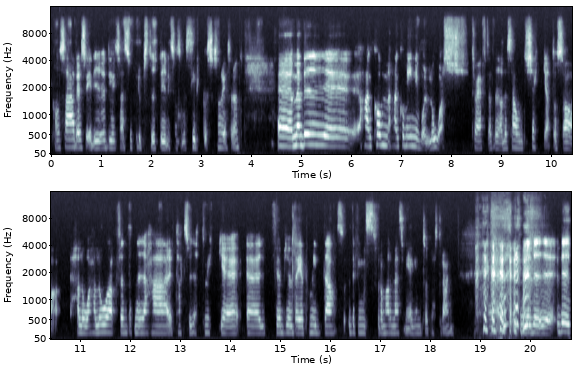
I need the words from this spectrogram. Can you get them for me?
konserter så är det ju, det är ju så här superuppstyrt. Det är ju liksom som en cirkus som reser runt. Eh, men vi, eh, han, kom, han kom in i vår loge, tror jag, efter att vi hade soundcheckat och sa Hallå, hallå, fint att ni är här. Tack så jättemycket. Eh, får jag bjuda er på middag? Så det finns, för de hade med sin egen typ restaurang. Eh, vi, vi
